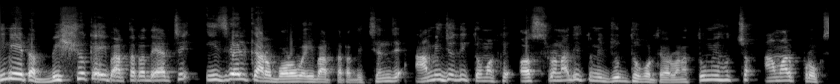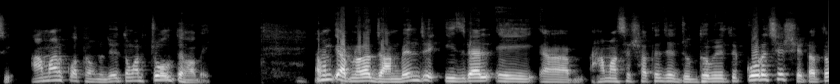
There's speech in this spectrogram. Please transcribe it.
তিনি এটা বিশ্বকে এই বার্তাটা দেওয়ার চেয়ে ইসরায়েলকে আরও বড় এই বার্তাটা দিচ্ছেন যে, আমি যদি তোমাকে অস্ত্র না দিই, তুমি যুদ্ধ করতে পারবে না। তুমি হচ্ছে আমার প্রক্সি আমার কথা অনুযায়ী তোমার চলতে হবে। এমনকি আপনারা জানবেন যে, ইসরায়েল এই হামাসের সাথে যে যুদ্ধবিরতি করেছে, সেটা তো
